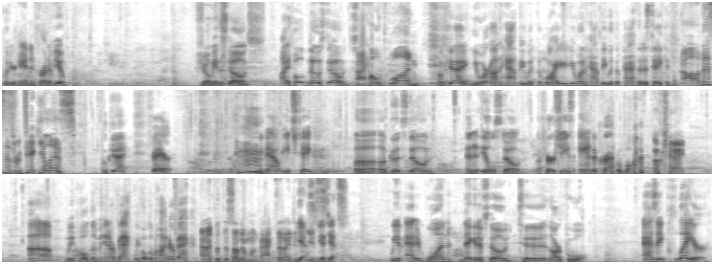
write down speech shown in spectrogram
Put your hand in front of you. Show me the stones. I hold no stones. I hold one. Okay, you are unhappy with the. Why are you unhappy with the path it has taken? Oh, this is ridiculous. Okay, fair. We now each take a, a good stone and an ill stone, a Hershey's and a Krackel bar. Okay. Uh, we hold them in our back. We hold them behind our back. And I put this other one back that I didn't Yes, use. yes, yes. We have added one negative stone to our pool. As a player,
